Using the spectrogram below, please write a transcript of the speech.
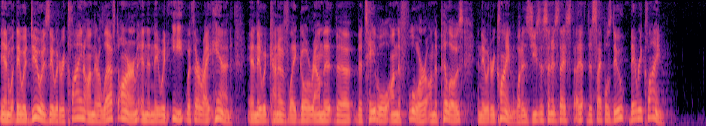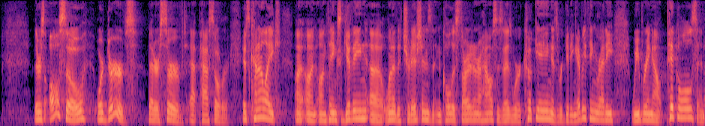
And what they would do is they would recline on their left arm and then they would eat with their right hand. And they would kind of like go around the, the, the table on the floor, on the pillows, and they would recline. What does Jesus and his disciples do? They recline. There's also hors d'oeuvres that are served at Passover. It's kind of like on, on, Thanksgiving, uh, one of the traditions that Nicole has started in our house is as we're cooking, as we're getting everything ready, we bring out pickles and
